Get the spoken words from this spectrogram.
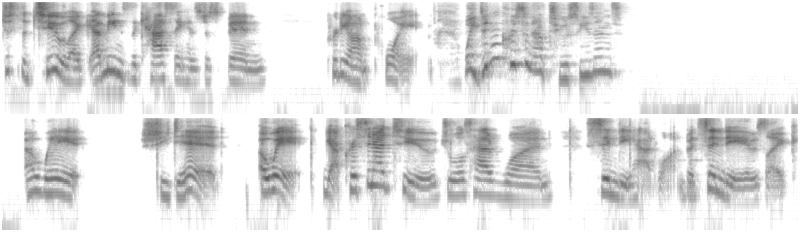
just the two, like that means the casting has just been pretty on point. Wait, didn't Kristen have two seasons? Oh wait, she did. Oh wait, yeah, Kristen had two, Jules had one, Cindy had one. But Cindy, it was like,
